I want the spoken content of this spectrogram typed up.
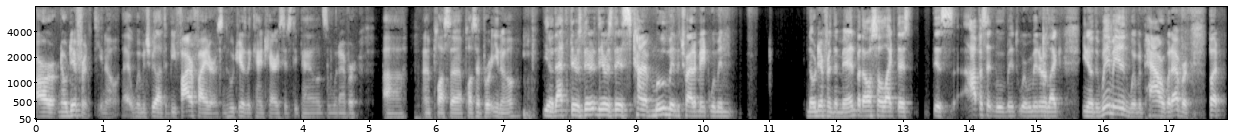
are no different. You know that women should be allowed to be firefighters, and who cares they can't carry sixty pounds and whatever. Uh, and plus a plus a you know you know that there's there, there's this kind of movement to try to make women no different than men, but also like this this opposite movement where women are like you know the women, women power, whatever. But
